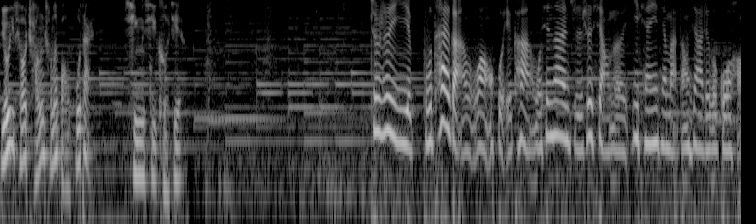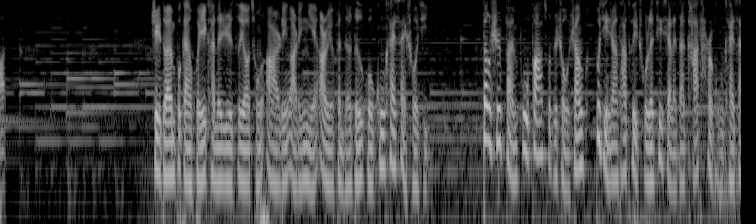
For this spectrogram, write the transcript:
有一条长长的保护带，清晰可见。就是也不太敢往回看，我现在只是想着一天一天把当下这个过好。这段不敢回看的日子，要从2020年2月份的德国公开赛说起。当时反复发作的手伤，不仅让他退出了接下来的卡塔尔公开赛。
